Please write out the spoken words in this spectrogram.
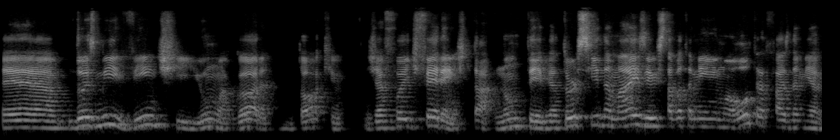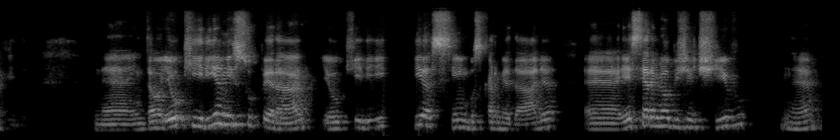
É, 2021, agora, em Tóquio, já foi diferente. Tá, não teve a torcida, mas eu estava também em uma outra fase da minha vida. Né? Então, eu queria me superar, eu queria, sim, buscar medalha, é, esse era meu objetivo, né?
